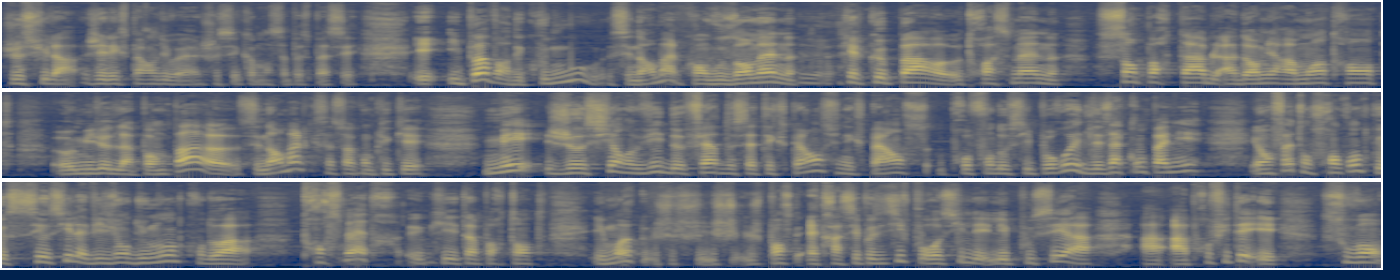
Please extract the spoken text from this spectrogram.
je suis là, j'ai l'expérience du voyage, je sais comment ça peut se passer. Et il peut avoir des coups de mou, c'est normal. Quand on vous emmène quelque part euh, trois semaines sans portable, à dormir à moins 30 euh, au milieu de la pampa, euh, c'est normal que ça soit compliqué. Mais j'ai aussi envie de faire de cette expérience une expérience profonde aussi pour eux et de les accompagner. Et en fait, on se rend compte que c'est aussi la vision du monde qu'on doit transmettre qui est importante. Et moi, je, pense être assez positif pour aussi les, pousser à profiter. Et souvent,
